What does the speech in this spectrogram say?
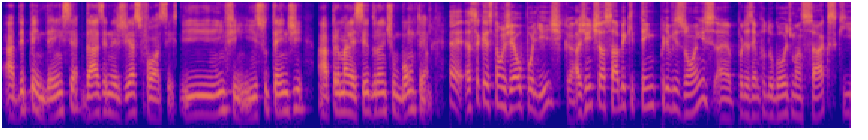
a dependência das energias fósseis. E, enfim, isso tende a permanecer durante um bom tempo. É, essa questão geopolítica, a gente já sabe que tem previsões, é, por exemplo, do Goldman Sachs, que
